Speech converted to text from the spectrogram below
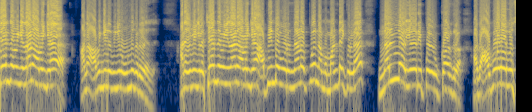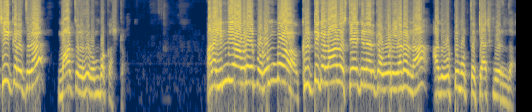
சேர்ந்தவங்க தானே அவங்க. ஆனா அவங்களும் இவங்களும் ஒண்ணு கிடையாது. ஆனா இவங்களை சேர்ந்தவங்க தானே அவங்க அப்படின்ற ஒரு நினப்பு நம்ம மண்டைக்குள்ள நல்லா ஏறி போய் உட்கார்ந்துடும் அது அவ்வளவு சீக்கிரத்துல மாத்துறது ரொம்ப கஷ்டம். ஆனா இந்தியாவுல இப்போ ரொம்ப கிரிட்டிக்கலான ஸ்டேஜ்ல இருக்க ஒரு இடம்னா அது ஒட்டுமொத்த காஷ்மீர் தான்.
